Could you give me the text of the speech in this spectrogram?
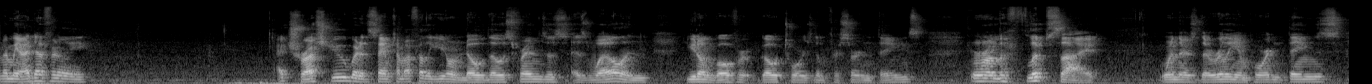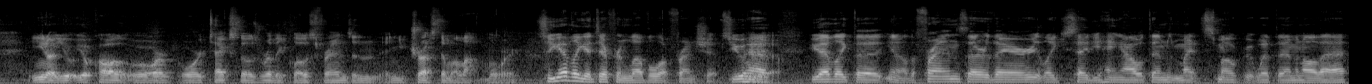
I mean, I definitely I trust you, but at the same time, I feel like you don't know those friends as, as well, and you don't go for go towards them for certain things. Or on the flip side, when there's the really important things, you know, you, you'll call or or text those really close friends, and, and you trust them a lot more. So you have like a different level of friendships. You have Yeah. you have like the you know the friends that are there. Like you said, you hang out with them, you might smoke with them and all that.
